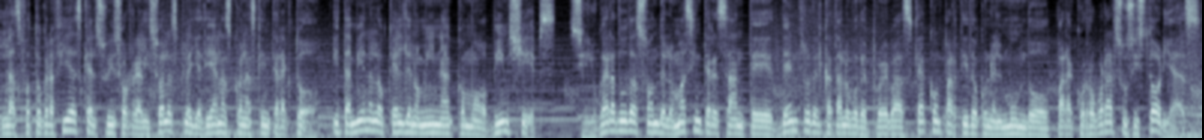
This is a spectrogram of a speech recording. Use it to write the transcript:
Las fotografías que el suizo realizó a las pleiadianas con las que interactuó y también a lo que él denomina como beam ships, sin lugar a dudas son de lo más interesante dentro del catálogo de pruebas que ha compartido con el mundo para corroborar sus historias.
